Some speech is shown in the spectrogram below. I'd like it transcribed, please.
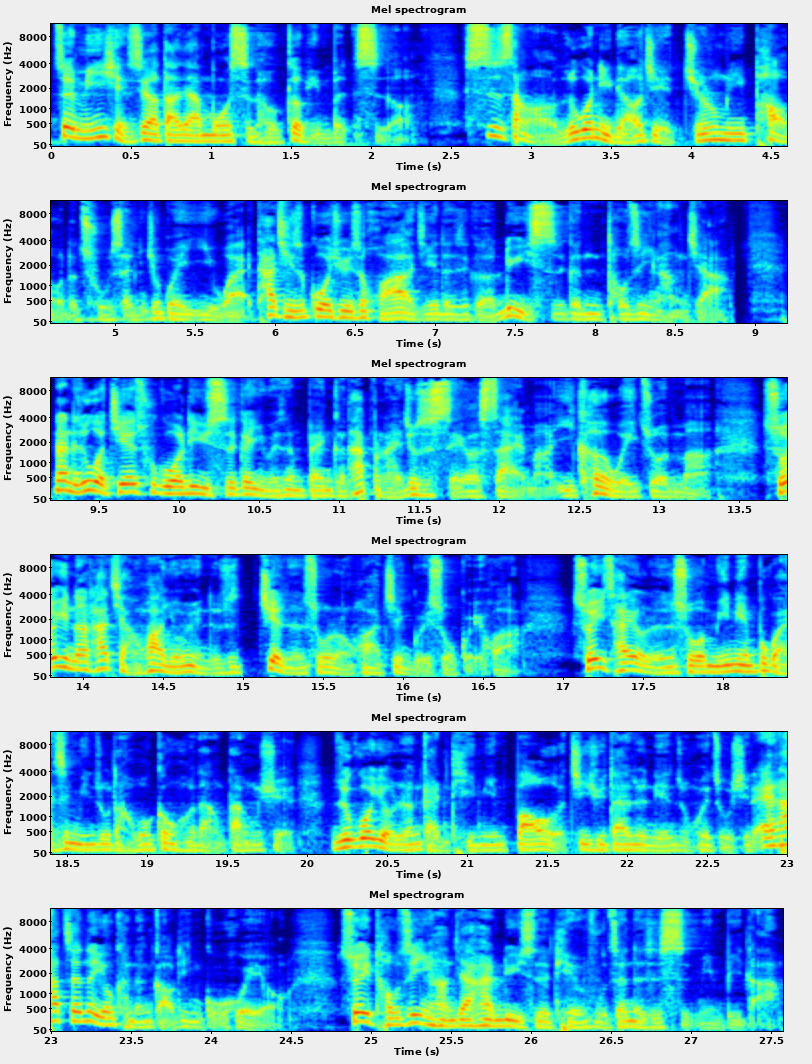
这明显是要大家摸石头各凭本事哦。事实上哦，如果你了解 Jeremy Powell 的出身，你就不会意外，他其实过去是华尔街的这个律师跟投资银行家。那你如果接触过律师跟 investment banker，他本来就是谁而赛嘛，以客为尊嘛，所以呢，他讲话永远都是见人说人话，见鬼说鬼话，所以才有人说明年不管是民主党或共和党当选，如果有人敢提名鲍尔继续担任联总会主席，哎，他真的有可能搞定国会哦。所以投资银行家和律师的天赋真的是使命必达。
